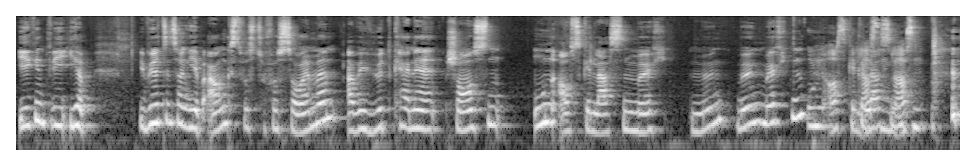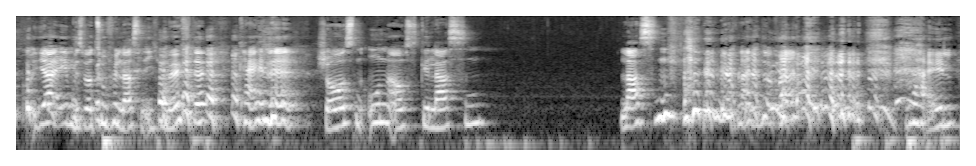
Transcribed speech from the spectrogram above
irgendwie, ich habe, ich würde nicht sagen, ich habe Angst, was zu versäumen, aber ich würde keine Chancen unausgelassen möchten mögen, mögen möchten. Unausgelassen lassen. Ja, eben, es war zu viel lassen. Ich möchte keine Chancen unausgelassen lassen. weil,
